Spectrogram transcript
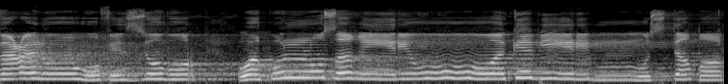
فعلوه في الزبر وكل صغير وكبير مستطر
